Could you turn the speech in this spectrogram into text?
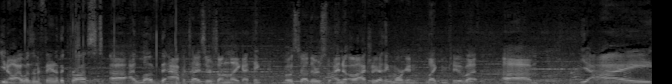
you know, I wasn't a fan of the crust. Uh, I loved the appetizers, unlike I think most others. I know. Oh, actually, I think Morgan liked them too. But um, yeah, I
